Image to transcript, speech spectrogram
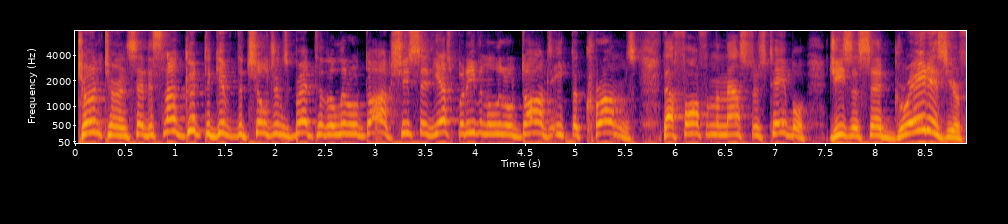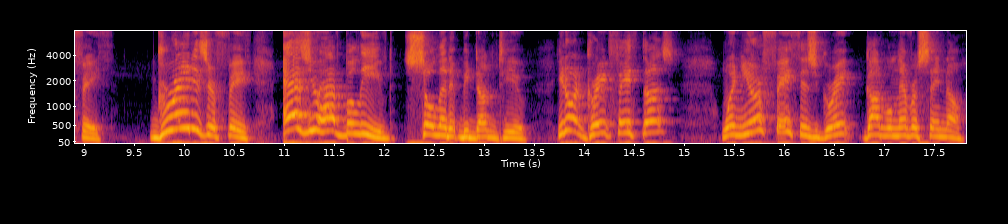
turned to her and said, It's not good to give the children's bread to the little dogs. She said, Yes, but even the little dogs eat the crumbs that fall from the master's table. Jesus said, Great is your faith. Great is your faith. As you have believed, so let it be done to you. You know what great faith does? When your faith is great, God will never say no.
